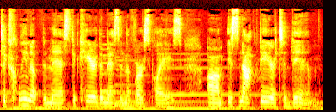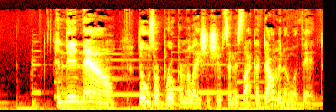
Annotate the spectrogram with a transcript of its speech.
to clean up the mess, to carry the mess in the first place. Um, it's not fair to them. And then now, those are broken relationships, and it's like a domino effect.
